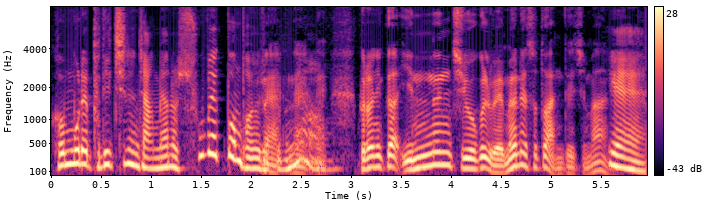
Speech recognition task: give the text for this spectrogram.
건물에 부딪히는 장면을 수백 번 보여줬거든요. 네, 네, 네. 그러니까 있는 지옥을 외면해서도 안 되지만 예.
